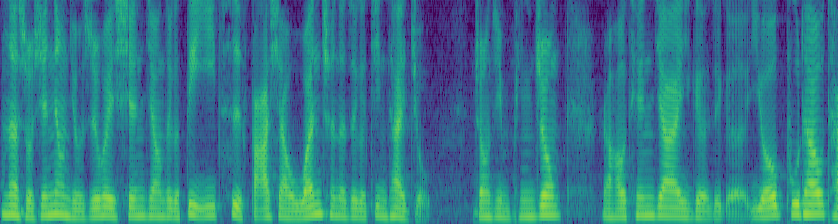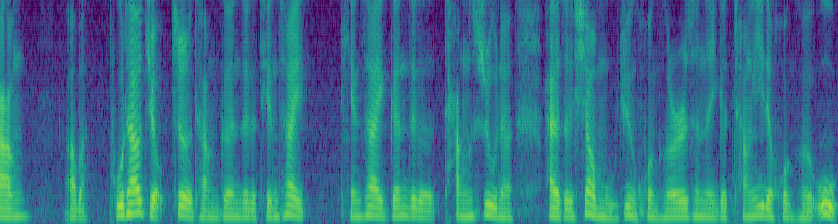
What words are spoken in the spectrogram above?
那首先，酿酒师会先将这个第一次发酵完成的这个静态酒装进瓶中，然后添加一个这个由葡萄糖啊不葡萄酒、蔗糖跟这个甜菜。甜菜跟这个糖素呢，还有这个酵母菌混合而成的一个糖液的混合物，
